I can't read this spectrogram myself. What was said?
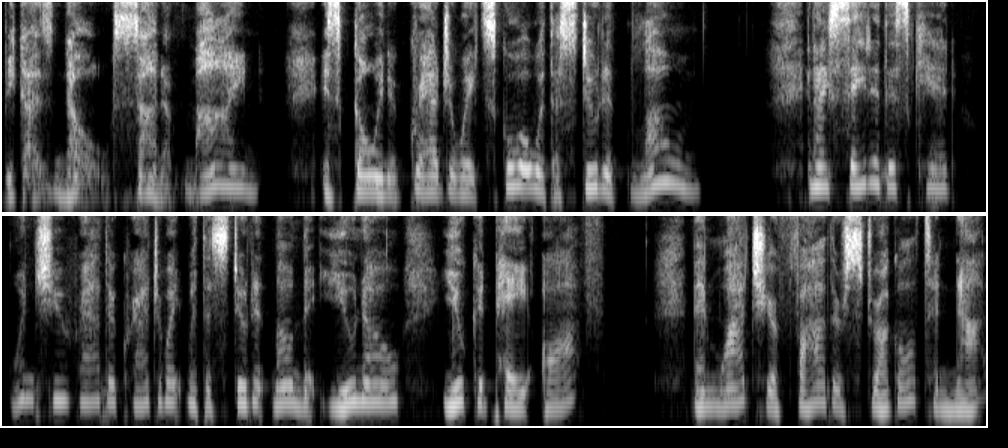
Because no son of mine is going to graduate school with a student loan. And I say to this kid, wouldn't you rather graduate with a student loan that you know you could pay off than watch your father struggle to not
